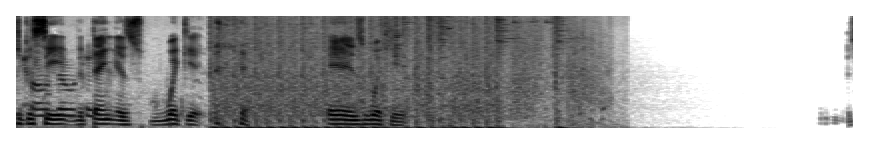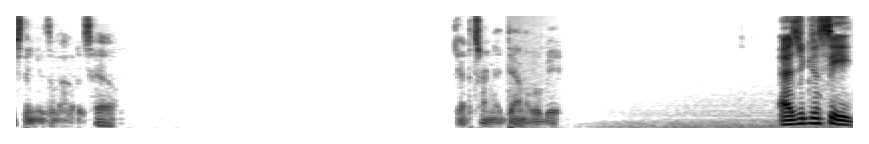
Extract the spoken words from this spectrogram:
As you can see, the thing is wicked. is wicked. This thing is loud as hell. Gotta turn that down a little bit. As you can see,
